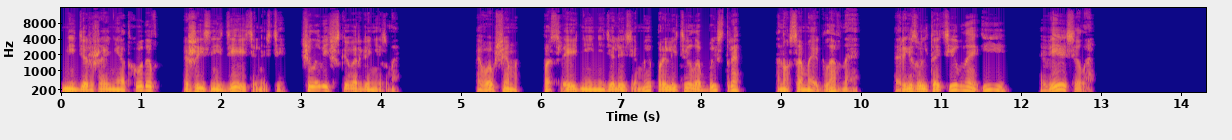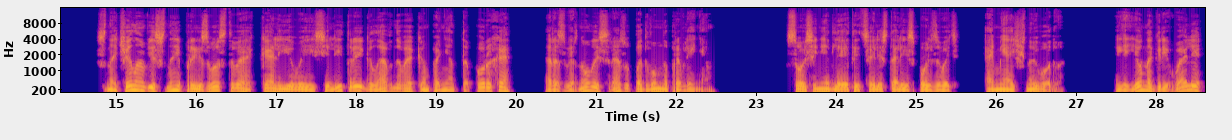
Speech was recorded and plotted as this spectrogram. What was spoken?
недержания отходов жизнедеятельности человеческого организма. В общем, последняя неделя зимы пролетела быстро, но самое главное – результативно и весело. С началом весны производство калиевой селитры, главного компонента пороха, развернулось сразу по двум направлениям. С осени для этой цели стали использовать аммиачную воду. Ее нагревали,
